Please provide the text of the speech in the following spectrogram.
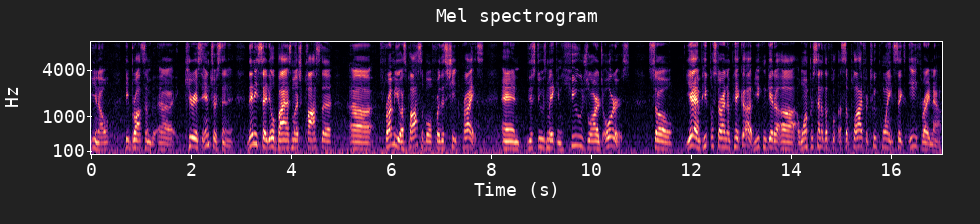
you know he brought some uh, curious interest in it. Then he said he'll buy as much pasta uh, from you as possible for this cheap price. And this dude's making huge, large orders. So yeah, and people starting to pick up. You can get a, a 1% of the supply for 2.6 ETH right now.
